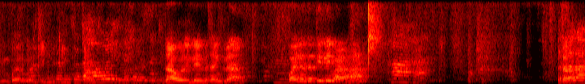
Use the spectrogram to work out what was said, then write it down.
बरं बरं ठीक आहे ठीक आहे. दहा चालेल. दहा ओळी लिहायला सांगितलं हा? पहिल्यांदा ती लिहि बाळा हा? हा हा. चला.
